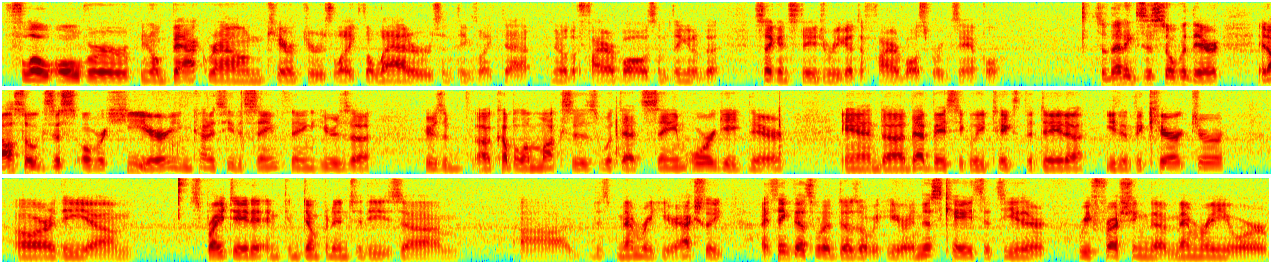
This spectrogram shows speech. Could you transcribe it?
flow over, you know, background characters like the ladders and things like that. You know, the fireballs. I'm thinking of the second stage where you got the fireballs, for example. So that exists over there. It also exists over here. You can kind of see the same thing. Here's a here's a, a couple of muxes with that same OR gate there, and uh, that basically takes the data, either the character or the um, sprite data, and can dump it into these um, uh, this memory here. Actually, I think that's what it does over here. In this case, it's either refreshing the memory or,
